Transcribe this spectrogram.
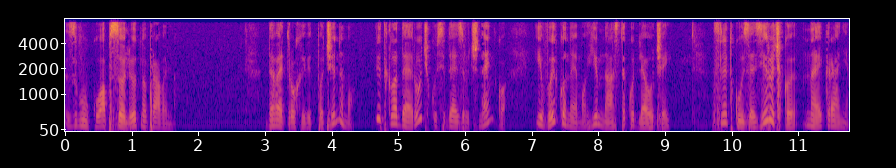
звуку абсолютно правильно. Давай трохи відпочинемо. Відкладай ручку, сідай зручненько і виконаємо гімнастику для очей. Слідкуй за зірочкою на екрані.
